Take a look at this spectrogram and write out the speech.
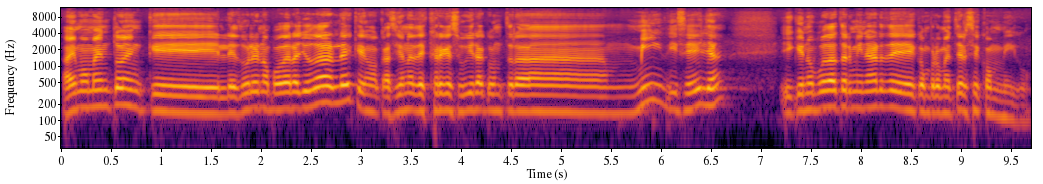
Hay momentos en que le duele no poder ayudarle, que en ocasiones descargue su ira contra mí, dice ella, y que no pueda terminar de comprometerse conmigo.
